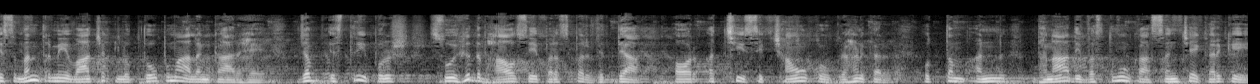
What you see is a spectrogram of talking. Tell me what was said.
इस मंत्र में वाचक् लुप्तोपमा अलंकार है। जब स्त्री पुरुष सुहृद भाव से परस्पर विद्या और अच्छी शिक्षाओं को ग्रहण कर उत्तम अन्न, धनादि वस्तुओं का संचय करके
